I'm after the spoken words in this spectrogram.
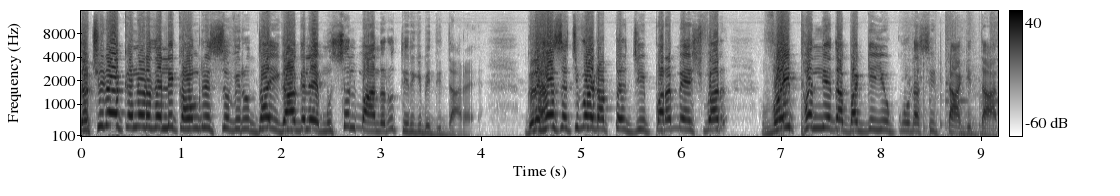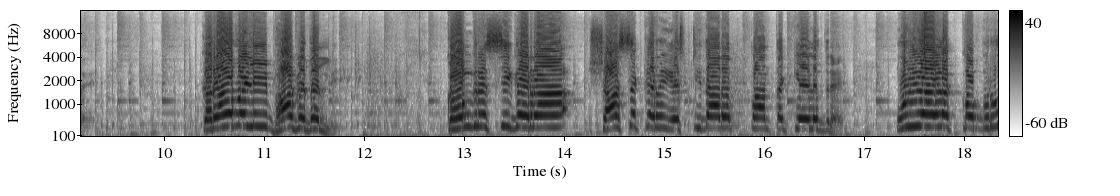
ದಕ್ಷಿಣ ಕನ್ನಡದಲ್ಲಿ ಕಾಂಗ್ರೆಸ್ ವಿರುದ್ಧ ಈಗಾಗಲೇ ಮುಸಲ್ಮಾನರು ತಿರುಗಿ ಬಿದ್ದಿದ್ದಾರೆ. ಗೃಹ ಸಚಿವ ಡಾಕ್ಟರ್ ಜಿ ಪರಮೇಶ್ವರ್ ವೈಫಲ್ಯದ ಬಗ್ಗೆಯೂ ಕೂಡ ಸಿಟ್ಟಾಗಿದ್ದಾರೆ. ಕರಾವಳಿ ಭಾಗದಲ್ಲಿ ಕಾಂಗ್ರೆಸ್ಸಿಗರ ಶಾಸಕರು ಎಷ್ಟಿದಾರಪ್ಪ ಅಂತ ಕೇಳಿದ್ರೆ ಉಳ್ಳಾಳಕ್ಕೊಬ್ಬರು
